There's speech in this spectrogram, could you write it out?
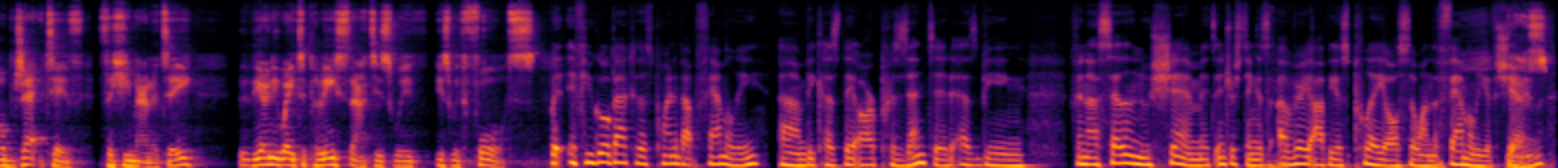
objective for humanity, the only way to police that is with is with force. But if you go back to this point about family, um, because they are presented as being V'naseh Shem, it's interesting. It's a very obvious play also on the family of Shem. Yes.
